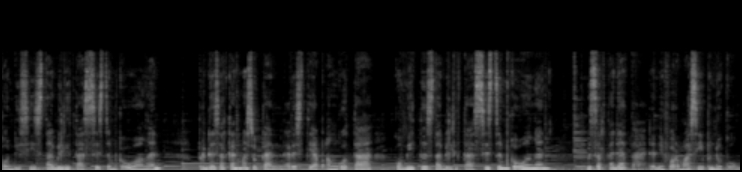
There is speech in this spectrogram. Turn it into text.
kondisi stabilitas sistem keuangan berdasarkan masukan dari setiap anggota Komite Stabilitas Sistem Keuangan beserta data dan informasi pendukung.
